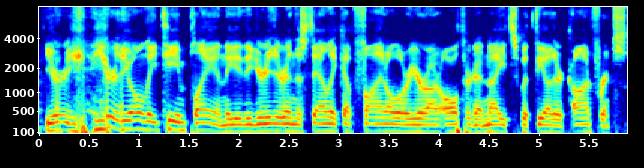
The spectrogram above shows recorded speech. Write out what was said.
you're you're the only team playing. You're either in the Stanley Cup final or you're on alternate nights with the other conference.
